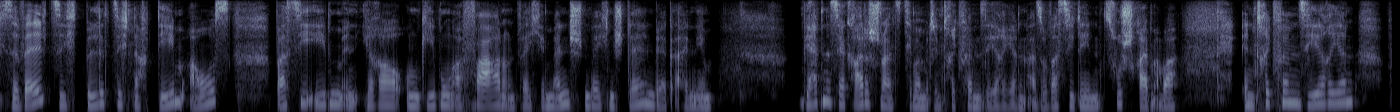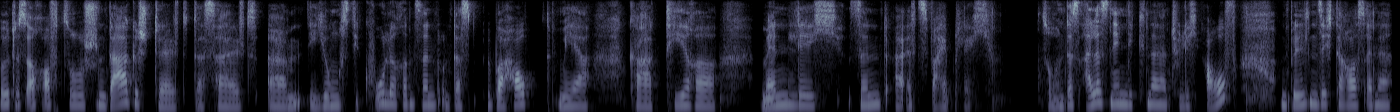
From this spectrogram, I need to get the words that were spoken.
diese Weltsicht bildet sich nach dem aus, was sie eben in ihrer Umgebung erfahren und welche Menschen welchen Stellenwert einnehmen. Wir hatten es ja gerade schon als Thema mit den Trickfilmserien, also was sie denen zuschreiben. Aber in Trickfilmserien wird es auch oft so schon dargestellt, dass halt ähm, die Jungs die cooleren sind und dass überhaupt mehr Charaktere männlich sind als weiblich. So, und das alles nehmen die Kinder natürlich auf und bilden sich daraus eine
